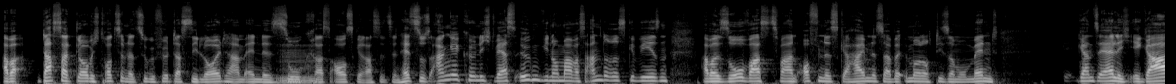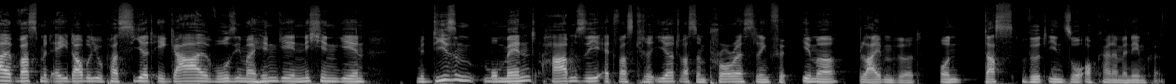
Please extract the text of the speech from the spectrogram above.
aber das hat, glaube ich, trotzdem dazu geführt, dass die Leute am Ende so mhm. krass ausgerastet sind. Hättest du es angekündigt, wäre es irgendwie nochmal was anderes gewesen, aber so war es zwar ein offenes Geheimnis, aber immer noch dieser Moment. Ganz ehrlich, egal was mit AEW passiert, egal wo sie mal hingehen, nicht hingehen, mit diesem Moment haben sie etwas kreiert, was im Pro Wrestling für immer bleiben wird. Und das wird ihnen so auch keiner mehr nehmen können.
